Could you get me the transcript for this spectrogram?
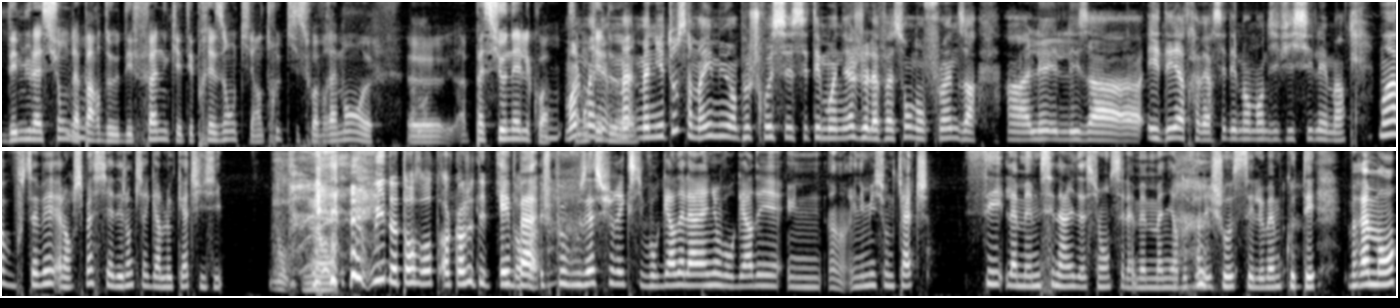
d'émulation de, la part de, des fans qui étaient présents, qui est un truc qui soit vraiment euh, euh, passionnel, quoi. Moi, Ça le de- Ma- Magnéto, ça m'a ému un peu. Je trouvais ces, ces témoignages de la façon dont Friends a, a- les, les a aidés à traverser des moments difficiles, Emma. Moi, vous savez, alors je sais pas s'il y a des gens qui regardent le catch ici. Non. Non. oui, de temps en temps, quand j'étais petite. Et bah, enfin. je peux vous assurer que si vous regardez La Réunion, vous regardez une, un- une émission de catch, c'est la même scénarisation, c'est la même manière de faire les choses, c'est le même côté. Vraiment,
